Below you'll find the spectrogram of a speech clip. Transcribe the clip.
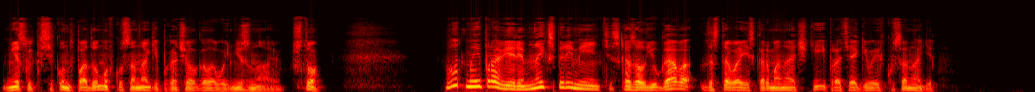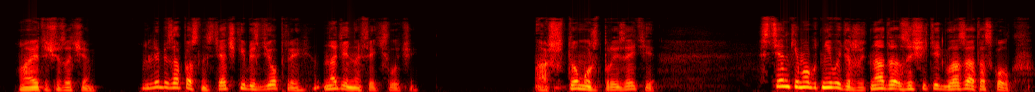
Несколько секунд подумав, Кусанаги покачал головой. «Не знаю. Что?» «Вот мы и проверим на эксперименте», — сказал Югава, доставая из кармана очки и протягивая их Кусанаги. «А это еще зачем?» «Для безопасности. Очки без диоптрий. Надень на всякий случай». «А что может произойти?» «Стенки могут не выдержать. Надо защитить глаза от осколков».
